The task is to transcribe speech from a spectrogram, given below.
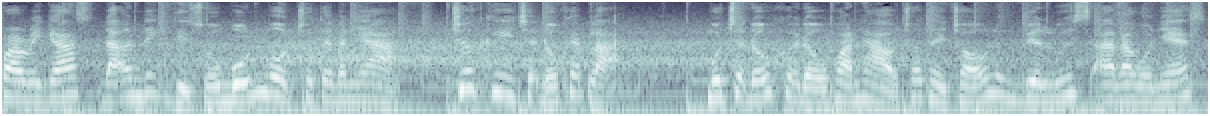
Farigas đã ấn định tỷ số 4-1 cho Tây Ban Nha trước khi trận đấu khép lại. Một trận đấu khởi đầu hoàn hảo cho thầy trò huấn luyện viên Luis Aragonés.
